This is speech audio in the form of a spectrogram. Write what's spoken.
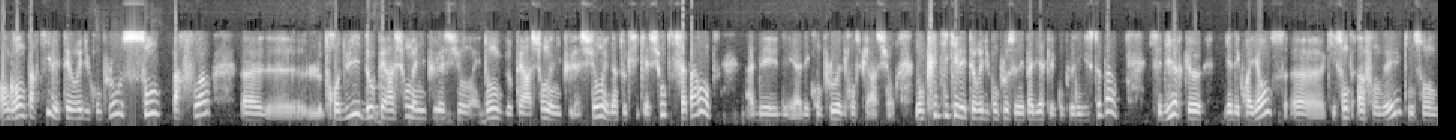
En grande partie, les théories du complot sont parfois euh, le produit d'opérations de manipulation, et donc d'opérations de manipulation et d'intoxication qui s'apparentent à des, à des complots, à des conspirations. Donc critiquer les théories du complot, ce n'est pas dire que les complots n'existent pas, c'est dire qu'il y a des croyances euh, qui sont infondées, qui ne sont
